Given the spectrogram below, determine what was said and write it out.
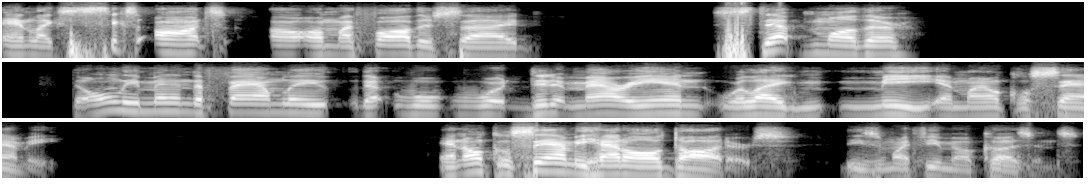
and like six aunts on my father's side, stepmother. The only men in the family that w- w- didn't marry in were like me and my uncle Sammy. And Uncle Sammy had all daughters. These are my female cousins.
